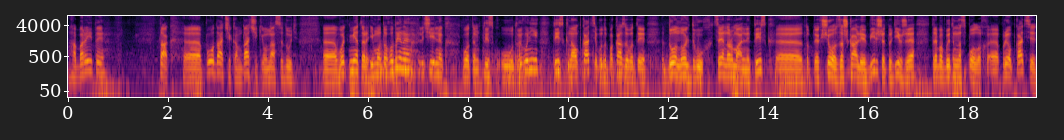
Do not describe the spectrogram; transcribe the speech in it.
габарити. Так, е, по датчикам. Датчики у нас ідуть е, вольтметр і мотогодини лічильник. Потім тиск у двигуні. Тиск на обкатці буде показувати до 0,2. Це нормальний тиск. е, Тобто, якщо зашкалює більше, тоді вже треба бити на сполох. При обкатці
